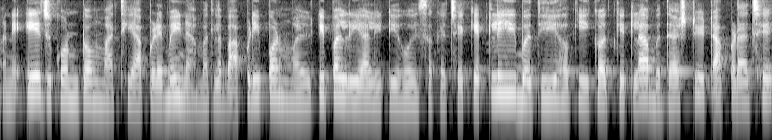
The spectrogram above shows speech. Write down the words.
અને એ જ ક્વોન્ટમમાંથી આપણે બન્યા, મતલબ આપણી પણ મલ્ટિપલ રિયાલિટી હોઈ શકે છે. કેટલી બધી હકીકત, કેટલા બધા સ્ટેટ આપણા છે,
